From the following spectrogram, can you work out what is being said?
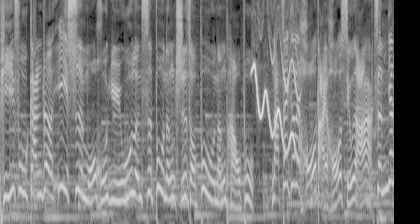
皮肤干热、意识模。模糊、语无伦次、不能直走、不能跑步，那这个呢？何歹何修啊？怎样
